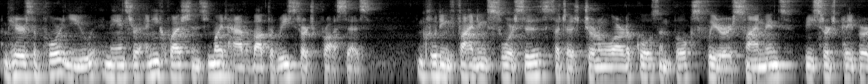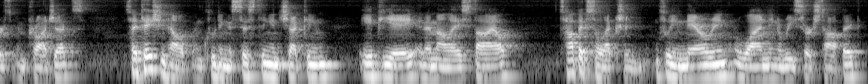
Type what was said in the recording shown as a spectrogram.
I'm here to support you and answer any questions you might have about the research process, including finding sources such as journal articles and books for your assignments, research papers, and projects, citation help, including assisting and checking APA and MLA style, topic selection, including narrowing or widening a research topic,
